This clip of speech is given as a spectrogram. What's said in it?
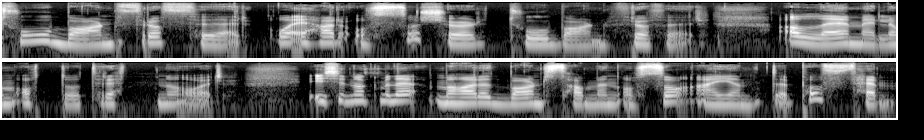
to barn fra før, og jeg har også sjøl to barn fra før. Alle er mellom 8 og 13 år. Ikke nok med det, vi har et barn sammen også, ei jente på fem.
